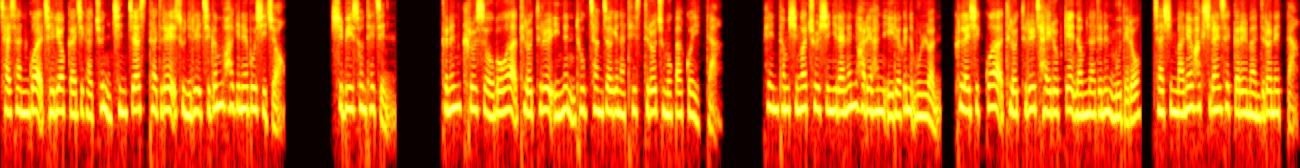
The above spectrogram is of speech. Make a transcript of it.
자산과 재력까지 갖춘 진짜 스타들의 순위를 지금 확인해 보시죠. 10위 손태진. 그는 크로스오버와 트로트를 잇는 독창적인 아티스트로 주목받고 있다. 팬텀싱어 출신이라는 화려한 이력은 물론 클래식과 트로트를 자유롭게 넘나드는 무대로 자신만의 확실한 색깔을 만들어냈다.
